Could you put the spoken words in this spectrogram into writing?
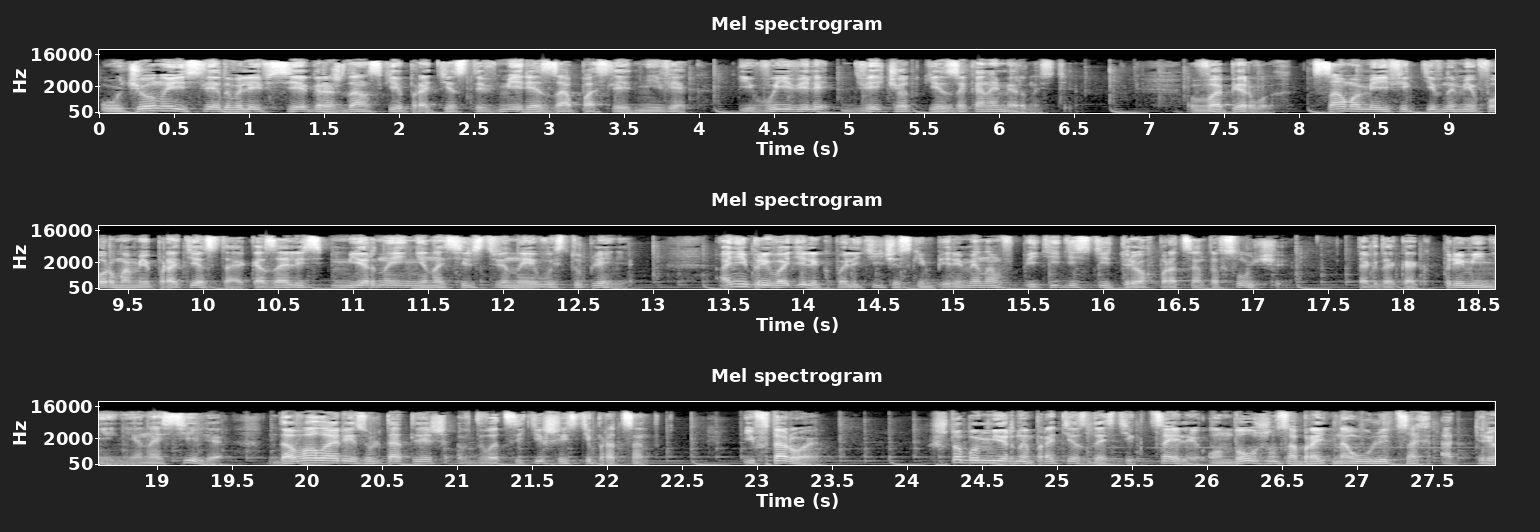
Ученые исследовали все гражданские протесты в мире за последний век и выявили две четкие закономерности. Во-первых, самыми эффективными формами протеста оказались мирные ненасильственные выступления. Они приводили к политическим переменам в 53% случаев, тогда как применение насилия давало результат лишь в 26%. И второе. Чтобы мирный протест достиг цели, он должен собрать на улицах от 3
